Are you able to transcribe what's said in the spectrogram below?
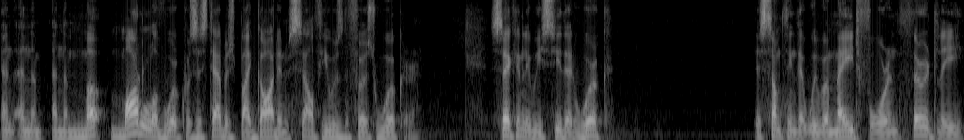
and, and the, and the mo- model of work was established by God Himself. He was the first worker. Secondly, we see that work is something that we were made for. And thirdly,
